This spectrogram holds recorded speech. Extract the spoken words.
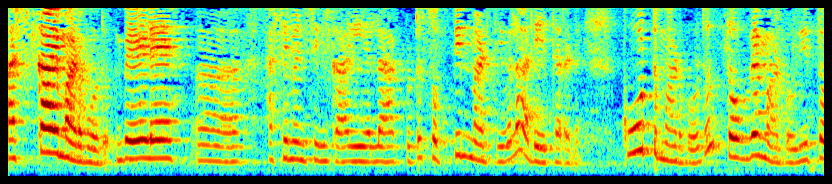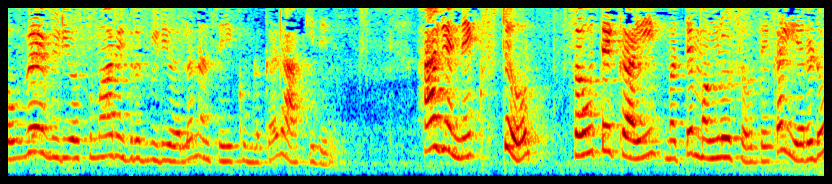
ಮಸ್ಕಾಯಿ ಮಾಡ್ಬೋದು. ಬೇಳೆ ಹಸಿಮೆಣಸಿನ್ಕಾಯಿ ಎಲ್ಲ ಹಾಕ್ಬಿಟ್ಟು ಸೊಪ್ಪಿನ ಮಾಡ್ತೀವಲ್ಲ ಅದೇ ಥರನೇ ಕೂಟ್ ಮಾಡ್ಬೋದು, ತೊವ್ವೆ ಮಾಡ್ಬೋದು. ಈ ತೊವ್ವೆ ವಿಡಿಯೋ ಸುಮಾರು ಇದ್ರದ್ದು ವಿಡಿಯೋ ಎಲ್ಲ ನಾನು ಸಿಹಿ ಕುಂಬಳಕಾಯಿ ಹಾಕಿದ್ದೀನಿ. ಹಾಗೆ ನೆಕ್ಸ್ಟು ಸೌತೆಕಾಯಿ ಮತ್ತು ಮಂಗಳೂರು ಸೌತೆಕಾಯಿ ಎರಡು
